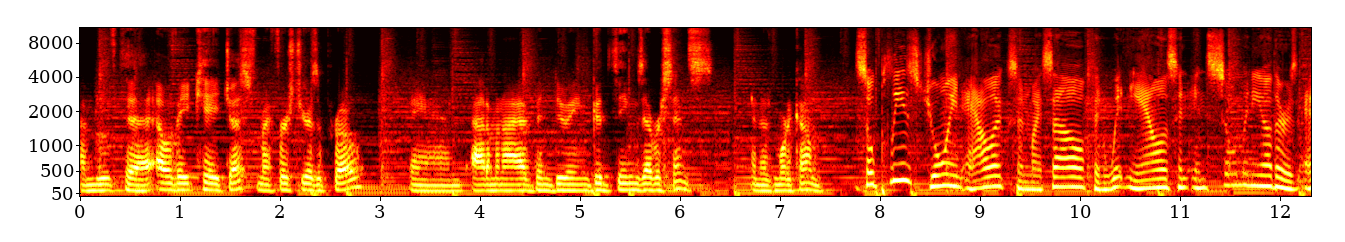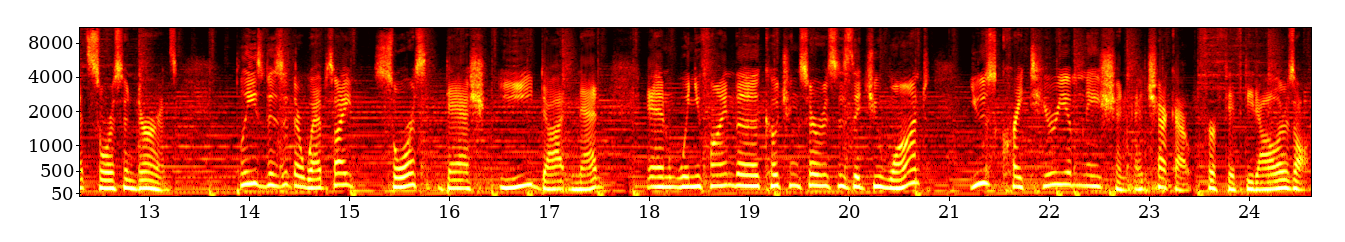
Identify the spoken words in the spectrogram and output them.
I moved to Elevate KHS for my first year as a pro, and Adam and I have been doing good things ever since, and there's more to come. So please join Alex and myself and Whitney Allison and so many others at Source Endurance. Please visit their website, source-e.net, and when you find the coaching services that you want, use Criterium Nation at checkout for $50 off.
